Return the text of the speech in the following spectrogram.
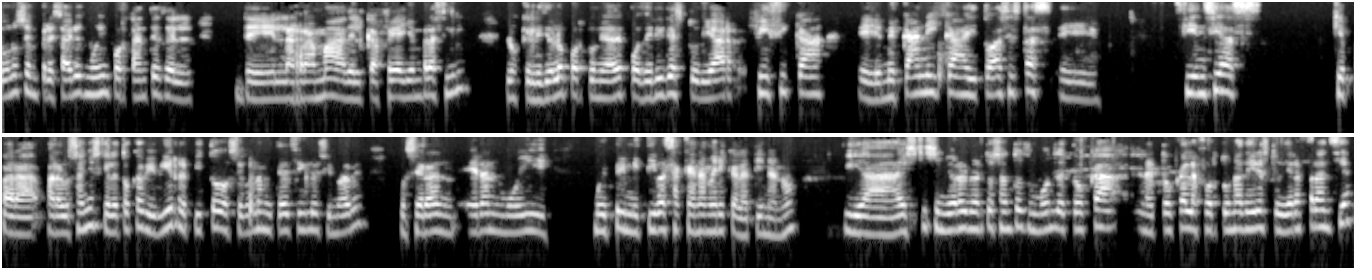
unos empresarios muy importantes de la rama del café allá en Brasil, lo que le dio la oportunidad de poder ir a estudiar física, eh, mecánica y todas estas eh, ciencias que para, para los años que le toca vivir, repito, segunda mitad del siglo XIX, pues eran, eran muy, muy primitivas acá en América Latina, ¿no? Y a este señor Alberto Santos Dumont le toca, le toca la fortuna de ir a estudiar a Francia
